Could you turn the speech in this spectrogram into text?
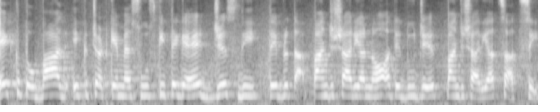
1 ਤੋਂ ਬਾਅਦ ਇੱਕ ਝਟਕੇ ਮਹਿਸੂਸ ਕੀਤੇ ਗਏ, ਜਿਸ ਦੀ ਤੀਬਰਤਾ 5.9 ਅਤੇ ਦੂਜੇ 5.7 ਸੀ।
